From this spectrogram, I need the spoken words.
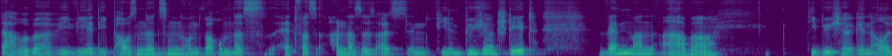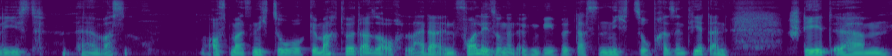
darüber, wie wir die Pausen nutzen und warum das etwas anders ist, als es in vielen Büchern steht. Wenn man aber die Bücher genau liest, äh, was oftmals nicht so gemacht wird, also auch leider in Vorlesungen irgendwie wird das nicht so präsentiert, dann steht, ähm,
